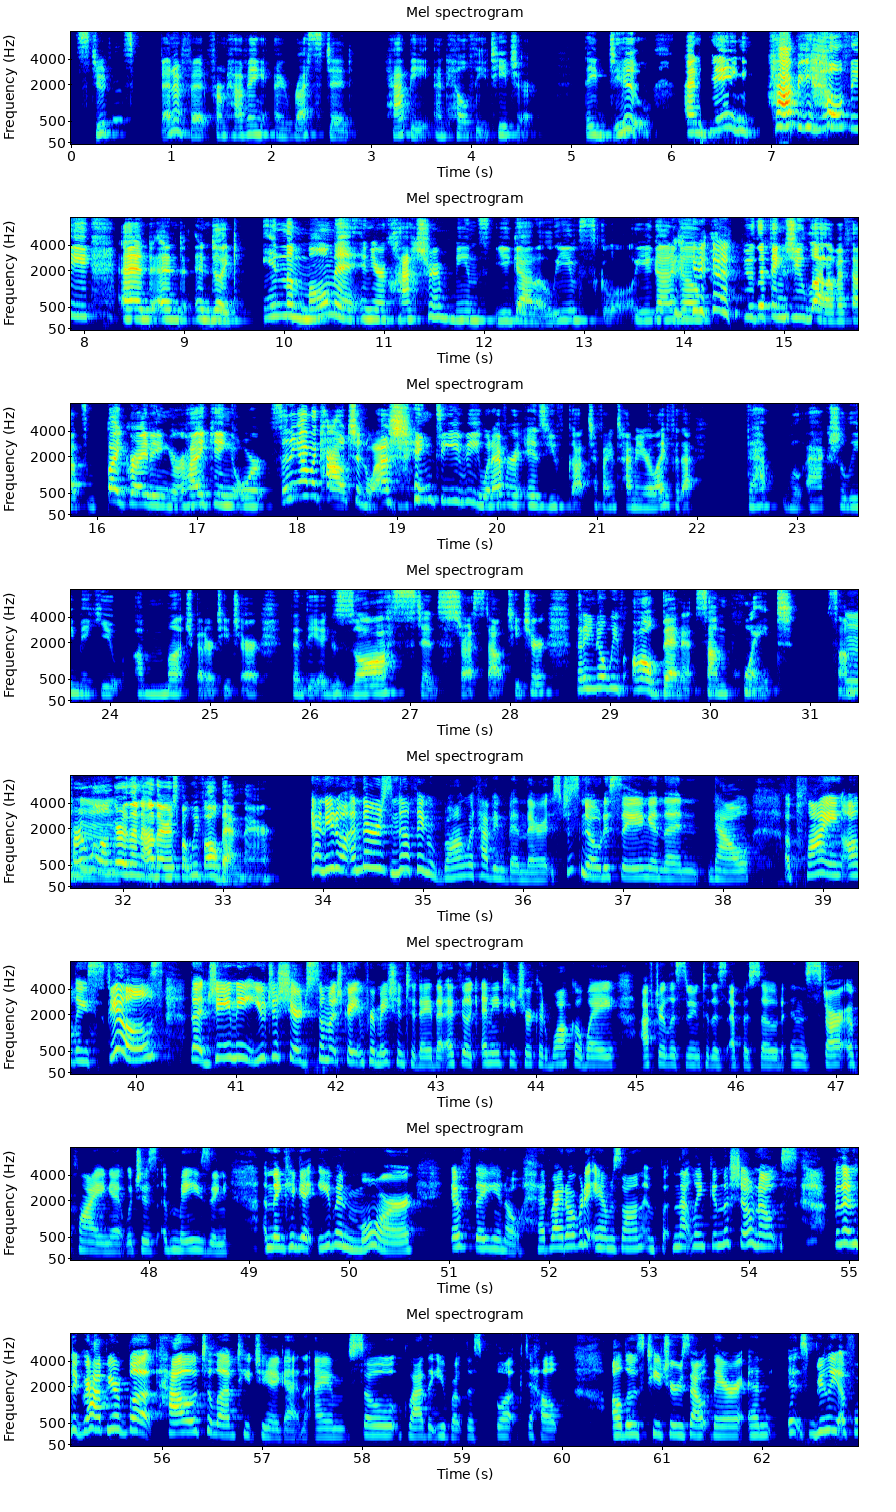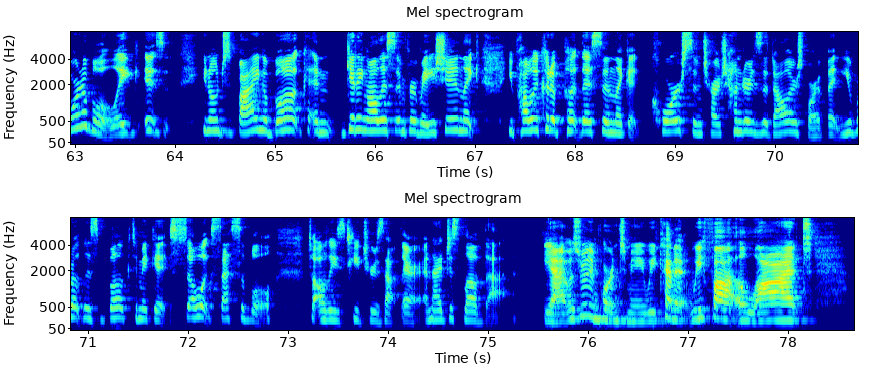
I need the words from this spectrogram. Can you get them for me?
Students benefit from having a rested, happy, and healthy teacher. They do. And being happy, healthy, and and and like in the moment in your classroom means you gotta leave school. You gotta go do the things you love, if that's bike riding or hiking or sitting on the couch and watching TV, whatever it is, you've got to find time in your life for that. That will actually make you a much better teacher than the exhausted, stressed out teacher that I know we've all been at some point. Some mm-hmm. for longer than others, but we've all been there. And you know, and there's nothing wrong with having been there. It's just noticing and then now applying all these skills that Jamie, you just shared so much great information today that I feel like any teacher could walk away after listening to this episode and start applying it, which is amazing. And then can get even more if they, you know, head right over to Amazon and put in that link in the show notes for them to grab your book, How to Love Teaching Again. I am so glad that you wrote this book to help all those teachers out there and it's really affordable. Like it's you know just buying a book and getting all this information like you probably could have put this in like a course and charged hundreds of dollars for it but you wrote this book to make it so accessible to all these teachers out there and i just love that. Yeah it was really important to me. We kind of we fought a lot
